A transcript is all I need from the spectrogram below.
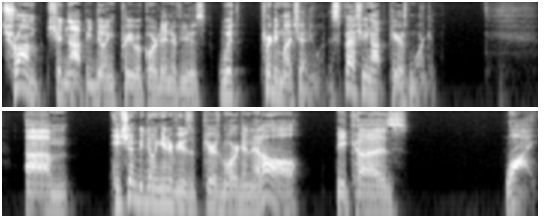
Trump should not be doing pre-recorded interviews with pretty much anyone, especially not Piers Morgan. Um, he shouldn't be doing interviews with Piers Morgan at all because why?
